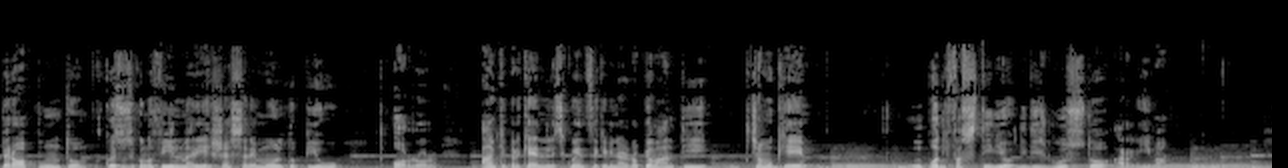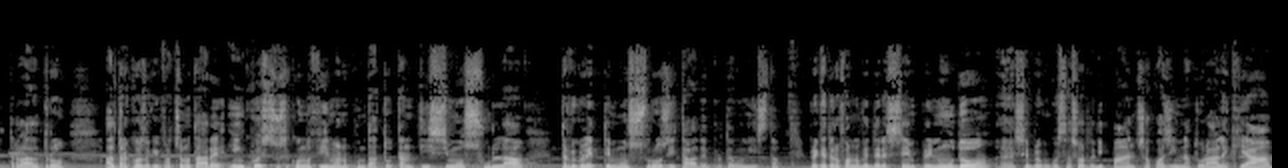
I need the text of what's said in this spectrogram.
però appunto questo secondo film riesce a essere molto più horror anche perché nelle sequenze che vi narrerò più avanti, diciamo che un po' di fastidio, di disgusto arriva. Tra l'altro, altra cosa che vi faccio notare, in questo secondo film hanno puntato tantissimo sulla, tra virgolette, mostruosità del protagonista, perché te lo fanno vedere sempre nudo, eh, sempre con questa sorta di pancia quasi innaturale che ha,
